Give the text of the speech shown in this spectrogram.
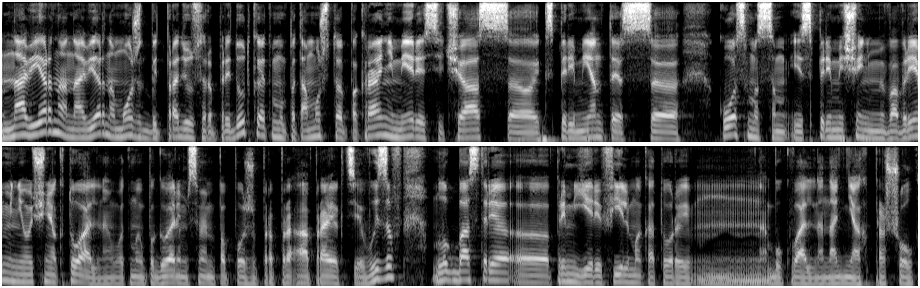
Наверное, наверное, может быть, продюсеры придут к этому, потому что, по крайней мере, сейчас э, эксперименты с космосом и с перемещениями во времени очень актуальны. Вот мы поговорим с вами попозже про, про, о проекте «Вызов» блокбастере, э, премьере фильма, который буквально на днях прошел.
